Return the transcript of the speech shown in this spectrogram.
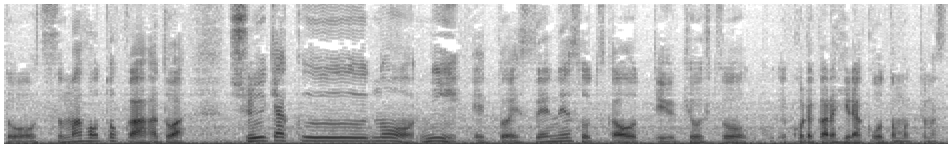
と、スマホとか、あとは集客のに、えっと、SNS を使おうっていう教室をこれから開こうと思ってます。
